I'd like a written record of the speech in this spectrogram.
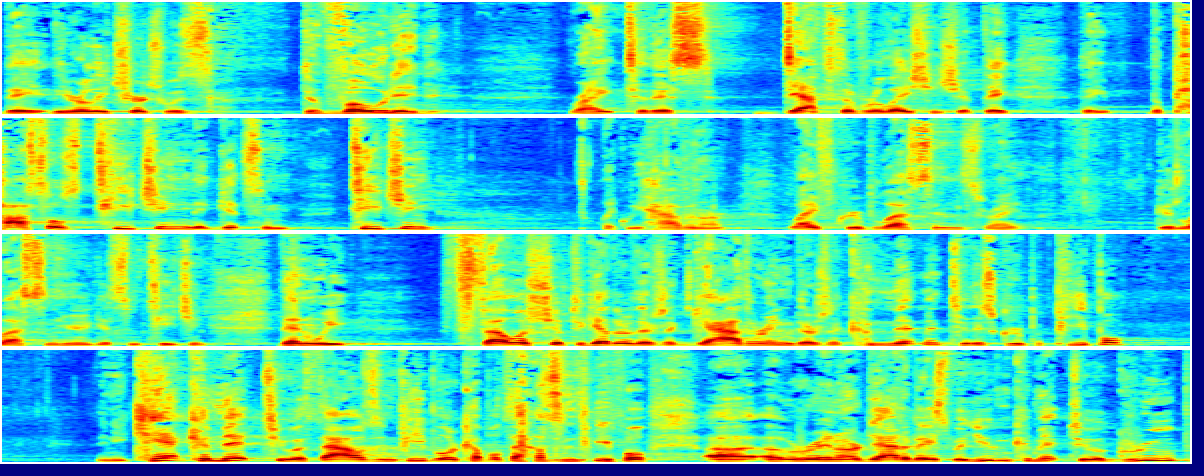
they, the early church was devoted, right, to this depth of relationship. They, they, the apostles teaching, they get some teaching, like we have in our life group lessons, right? Good lesson here, you get some teaching. Then we fellowship together, there's a gathering, there's a commitment to this group of people. And you can't commit to a thousand people or a couple thousand people uh, are in our database, but you can commit to a group.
